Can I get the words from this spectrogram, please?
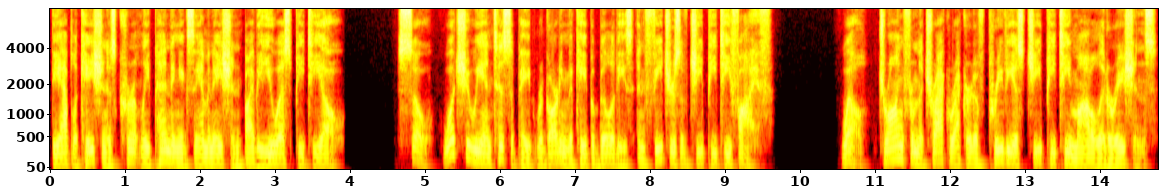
The application is currently pending examination by the USPTO. So, what should we anticipate regarding the capabilities and features of GPT-5? Well, drawing from the track record of previous GPT model iterations,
